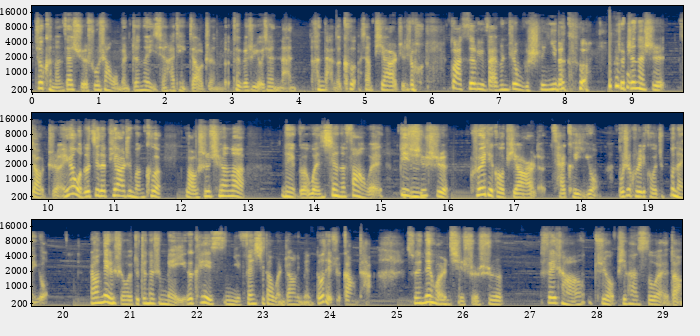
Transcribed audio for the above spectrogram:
就可能在学术上，我们真的以前还挺较真的，特别是有些难很难的课，像 P 二这种挂科率百分之五十一的课，就真的是较真。因为我都记得 P 二这门课，老师圈了那个文献的范围，必须是 critical P 二的才可以用，不是 critical 就不能用。然后那个时候就真的是每一个 case 你分析到文章里面都得去杠它，所以那会儿其实是。非常具有批判思维的，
